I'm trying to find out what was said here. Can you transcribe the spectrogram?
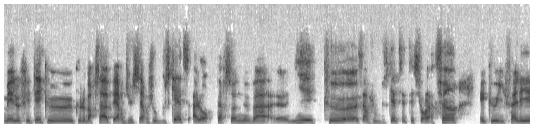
mais le fait est que que le Barça a perdu Sergio Busquets. Alors personne ne va euh, nier que euh, Sergio Busquets était sur la fin et qu'il fallait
